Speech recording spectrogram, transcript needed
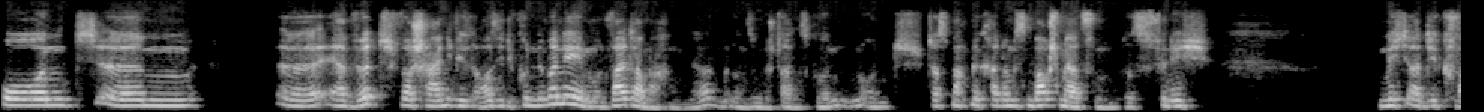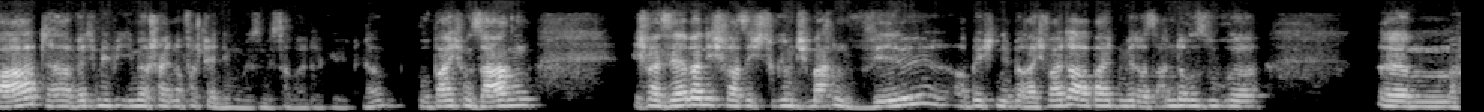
und ähm, äh, er wird wahrscheinlich, wie es aussieht, die Kunden übernehmen und weitermachen ja, mit unseren Bestandskunden. Und das macht mir gerade ein bisschen Bauchschmerzen. Das finde ich nicht adäquat. Da werde ich mich mit ihm wahrscheinlich noch verständigen müssen, wie es da weitergeht. Ja. Wobei ich muss sagen, ich weiß selber nicht, was ich zukünftig machen will, ob ich in dem Bereich weiterarbeiten will, was andere suche, ähm,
